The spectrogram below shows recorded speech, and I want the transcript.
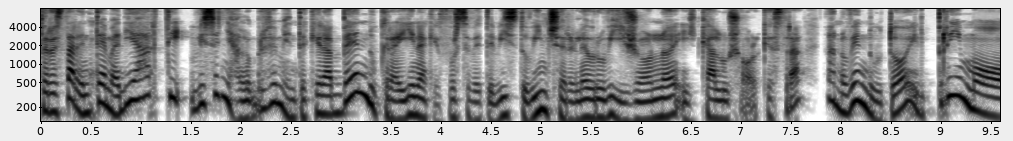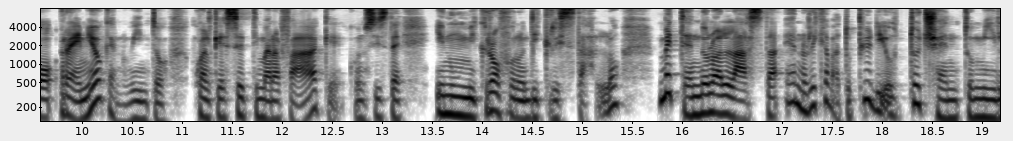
Per restare in tema di arti, vi segnalo brevemente che la band ucraina che forse avete visto vincere l'Eurovision, i Kalush Orchestra, hanno venduto il primo premio che hanno vinto qualche settimana fa, che consiste in un microfono di cristallo, mettendolo all'asta e hanno ricavato più di 800.000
